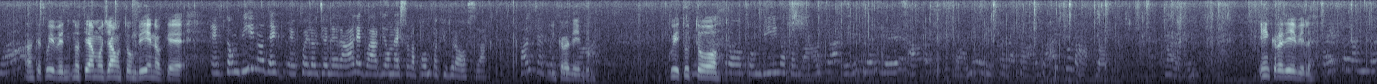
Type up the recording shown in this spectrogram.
Qua. Anche qui notiamo già un tombino che È il tombino è quello generale, guardi ho messo la pompa più grossa. Poi c'è questo incredibile. Qui tutto tombino con l'altra e vedere l'acqua qua. Io esco da casa, ecco l'acqua. Guardi, incredibile. questa è la mia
